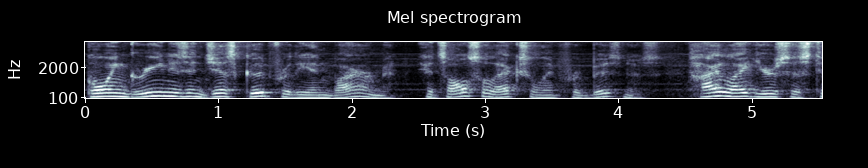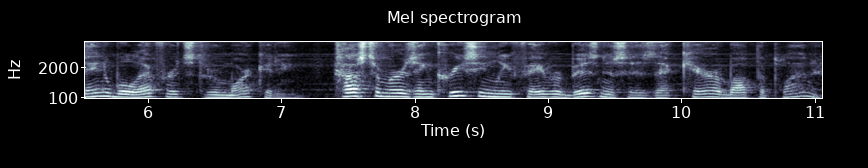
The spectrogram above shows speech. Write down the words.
Going green isn't just good for the environment, it's also excellent for business. Highlight your sustainable efforts through marketing. Customers increasingly favor businesses that care about the planet.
